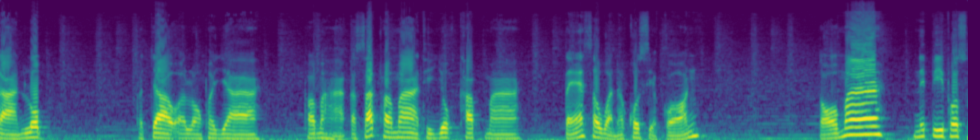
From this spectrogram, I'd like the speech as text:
การรบพระเจ้าอลองพญาพระมหากษัตริย์พม่าที่ยกทัพมา แต่สวรรคตเสียก่อน ต่อมาในปีพศ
